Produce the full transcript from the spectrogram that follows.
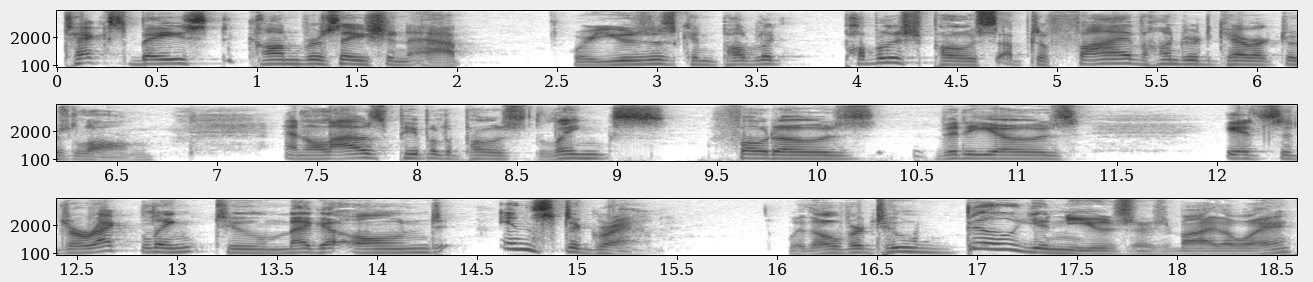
Text based conversation app where users can public, publish posts up to 500 characters long and allows people to post links, photos, videos, it's a direct link to Meta owned Instagram, with over 2 billion users, by the way.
